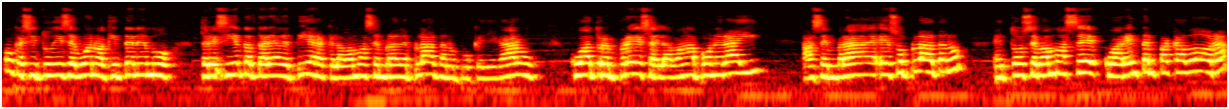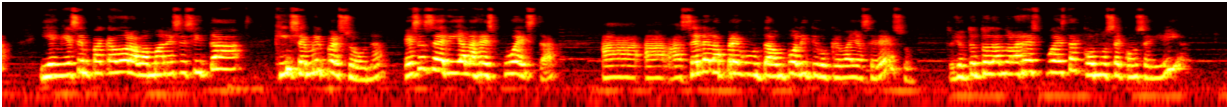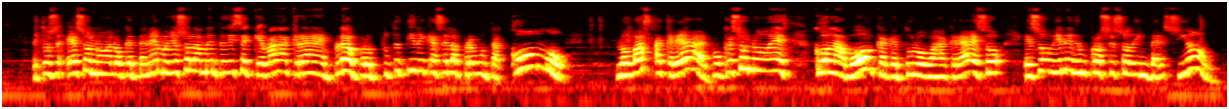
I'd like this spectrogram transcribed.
Porque si tú dices, bueno, aquí tenemos 300 tareas de tierra que la vamos a sembrar de plátano porque llegaron cuatro empresas y la van a poner ahí a sembrar esos plátanos, entonces vamos a hacer 40 empacadoras y en esa empacadora vamos a necesitar 15 mil personas. Esa sería la respuesta a, a- hacerle la pregunta a un político que vaya a hacer eso. Entonces yo te estoy dando la respuesta cómo se conseguiría. Entonces, eso no es lo que tenemos. Yo solamente dice que van a crear empleo, pero tú te tienes que hacer la pregunta, ¿cómo lo vas a crear? Porque eso no es con la boca que tú lo vas a crear. Eso, eso viene de un proceso de inversión.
